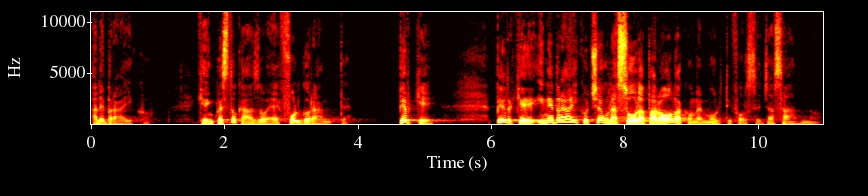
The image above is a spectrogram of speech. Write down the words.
all'ebraico, che in questo caso è folgorante. Perché? Perché in ebraico c'è una sola parola, come molti forse già sanno,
